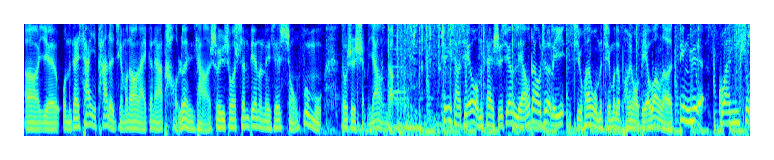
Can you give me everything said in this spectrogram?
呃，也我们在下一趴的节目当中来跟大家讨论一下啊，说一说身边的那些熊父母都是什么样的。这一小节我们暂时先聊到这里，喜欢我们节目的朋友别忘了订阅、关注。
